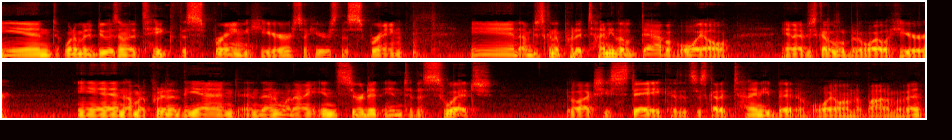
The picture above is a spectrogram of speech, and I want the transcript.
and what I'm gonna do is I'm gonna take the spring here. So here's the spring and I'm just gonna put a tiny little dab of oil and I've just got a little bit of oil here and I'm going to put it at the end and then when I insert it into the switch it'll actually stay because it's just got a tiny bit of oil on the bottom of it.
